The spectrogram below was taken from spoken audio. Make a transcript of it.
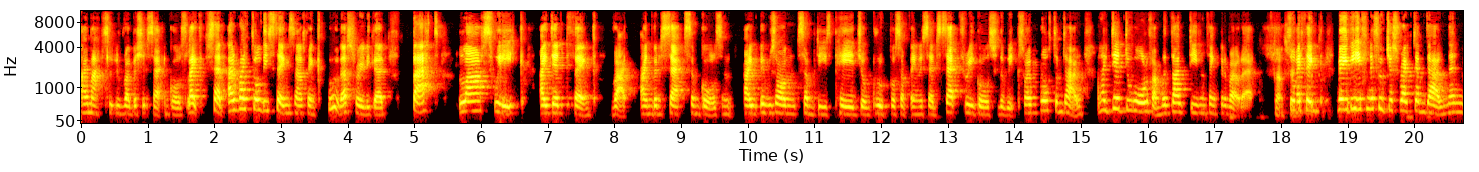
I'm absolutely rubbish at setting goals. Like I said, I write all these things and I think, oh, that's really good. But last week I did think, right, I'm going to set some goals. And I, it was on somebody's page or group or something. They said, set three goals for the week. So I wrote them down and I did do all of them without even thinking about it. That's so I think maybe even if you just write them down, then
